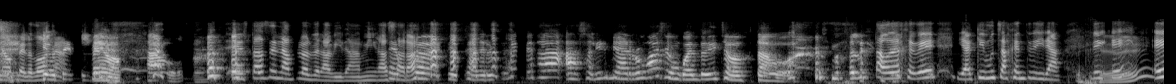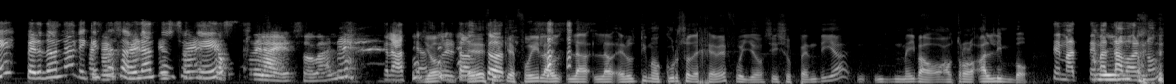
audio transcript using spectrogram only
No, yo perdona. terminé octavo. Estás en la flor de la vida, amiga Sara. De repente empieza a salirme arrugas en cuanto he dicho octavo. ¿vale? Octavo de GB y aquí mucha gente dirá, ¿de ¿Qué? qué? ¿Eh? Perdona, ¿de qué estás hablando? ¿Eso qué es? de la ESO, ¿vale? Gracias Yo por he el de decir traductor. que fui la- la- la- el último curso de GB, fui yo. Si suspendía, me iba a otro, al limbo. Te, ma- te mataban, ¿no? A mí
